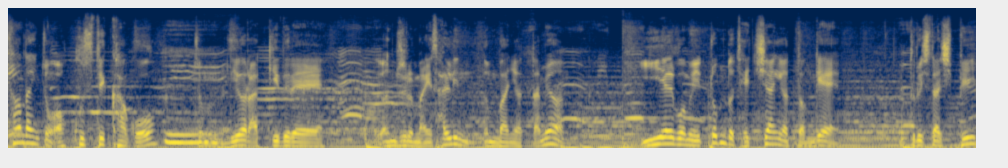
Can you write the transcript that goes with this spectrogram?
상당히 좀 어쿠스틱하고 음. 좀 real 악기들의 연주를 많이 살린 음반이었다면 이 앨범이 좀 더 제 취향이었던 게 들으시다시피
